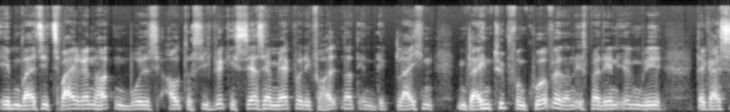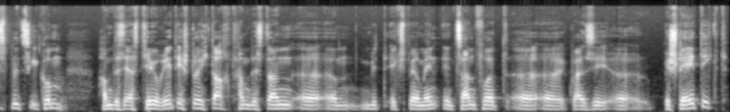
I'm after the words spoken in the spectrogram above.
eben weil sie zwei Rennen hatten, wo das Auto sich wirklich sehr, sehr merkwürdig verhalten hat, in der gleichen, im gleichen Typ von Kurve. Dann ist bei denen irgendwie der Geistesblitz gekommen, haben das erst theoretisch durchdacht, haben das dann äh, ähm, mit Experimenten in Zandvoort äh, äh, quasi äh, bestätigt.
